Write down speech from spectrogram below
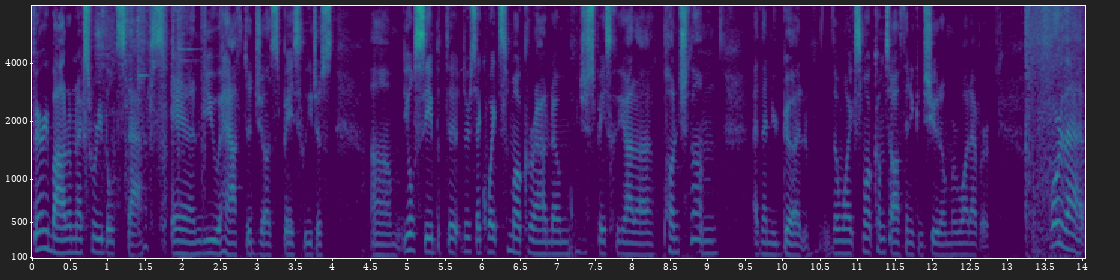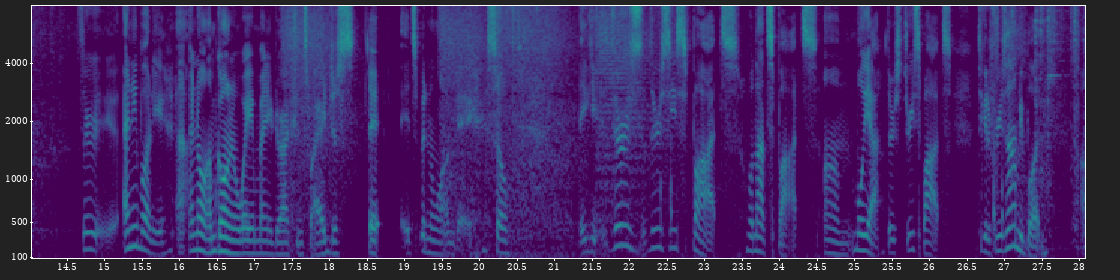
very bottom next to where you build staffs, and you have to just basically just um, you'll see, but there, there's like white smoke around them. You just basically gotta punch them, and then you're good. The white smoke comes off, then you can shoot them or whatever. Before that, there anybody. I- know I'm going away in many directions, but I just it it's been a long day, so. There's there's these spots. Well, not spots. Um. Well, yeah. There's three spots to get a free zombie blood. Uh,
